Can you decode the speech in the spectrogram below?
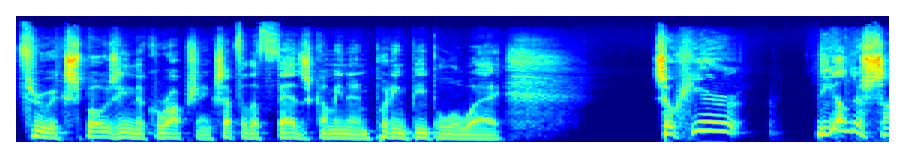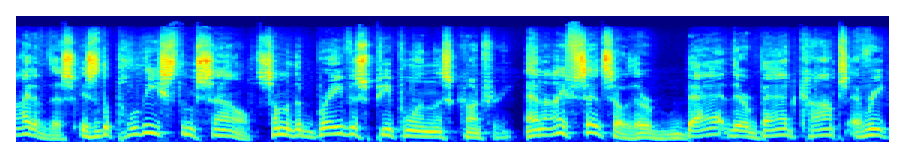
through exposing the corruption, except for the feds coming in and putting people away. So here the other side of this is the police themselves, some of the bravest people in this country. And I've said so. They're bad, they're bad cops. Every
